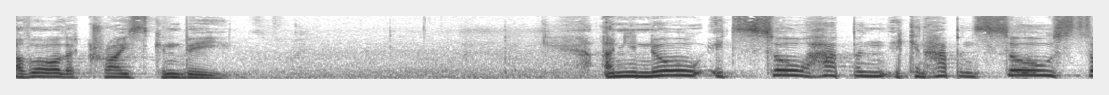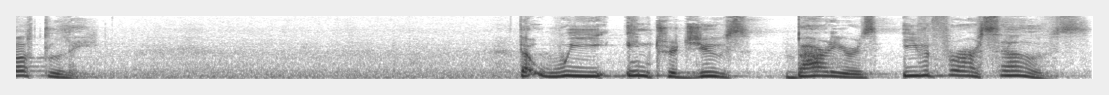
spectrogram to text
of all that Christ can be. And you know, it so happen, it can happen so subtly that we introduce barriers even for ourselves.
